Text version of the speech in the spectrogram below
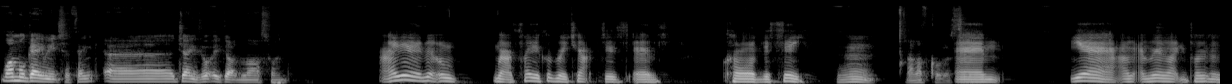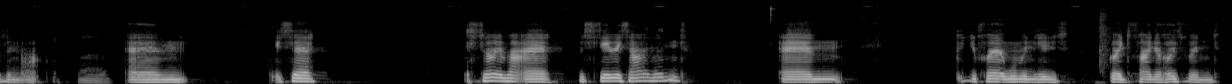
one more game each, I think. Uh, James, what have you got in the last one? I did a little, well, I played a couple of chapters of Call of the Sea. Mm, I love Call of Duty. Um, yeah, I, I really like the puzzles in that. Mm. Um, it's a, a story about a mysterious island. Um, you play a woman who's going to find her husband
